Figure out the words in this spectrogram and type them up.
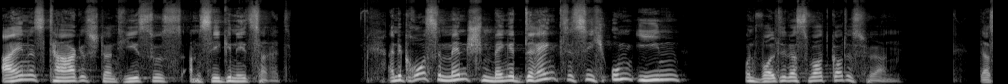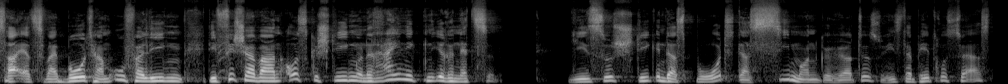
Eines Tages stand Jesus am See Genezareth. Eine große Menschenmenge drängte sich um ihn und wollte das Wort Gottes hören. Da sah er zwei Boote am Ufer liegen, die Fischer waren ausgestiegen und reinigten ihre Netze. Jesus stieg in das Boot, das Simon gehörte, so hieß der Petrus zuerst,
